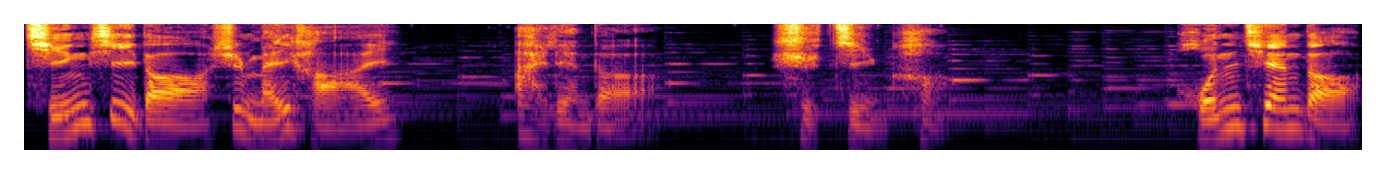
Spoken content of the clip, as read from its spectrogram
情系的是美海，爱恋的是景浩，魂牵的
